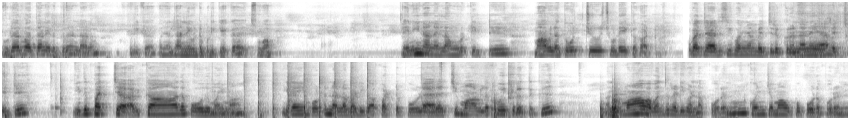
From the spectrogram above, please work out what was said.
உலர்வாக தான் இருக்குது. இருந்தாலும் பிடிக்க கொஞ்சம் தண்ணி விட்டு பிடிக்க சுகம் இனி நான் எல்லாம் உருட்டிட்டு மாவில் தோச்சு சுடைக்க காட்டுறேன். பச்சை அரிசி கொஞ்சம் வச்சிருக்கிறேன் நினைய வச்சுட்டு இது பச்சை அவிக்காத கோதுமைமா இதையும் போட்டு நல்லா வடிவாக பட்டு போல் அரைச்சி மாவில் துவைக்கிறதுக்கு அந்த மாவை வந்து ரெடி பண்ண போகிறேன் கொஞ்சமாக உப்பு போட போகிறேன்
